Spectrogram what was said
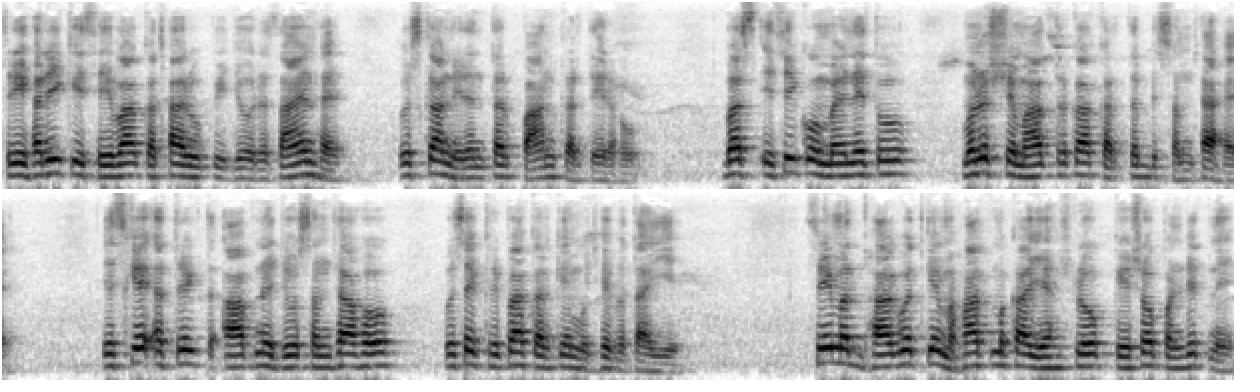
श्रीहरि की सेवा कथा रूपी जो रसायन है, उसका निरंतर पान करते रहो। बस इसी को मैंने तो मनुष्य मात्र का कर्तव्य समझा है। इसके अतिरिक्त आपने जो समझा हो, उसे कृपा करके मुझे बताइए। श्रीमद्भागवत के महात्मा का यह श्लोक केशव पंडित ने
